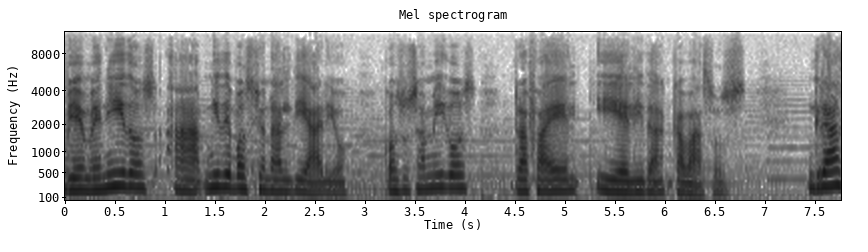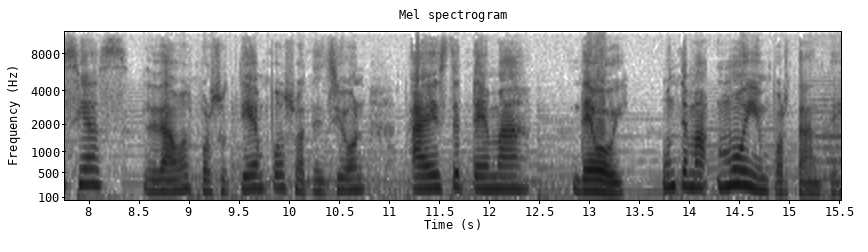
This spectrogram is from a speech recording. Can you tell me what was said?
Bienvenidos a mi devocional diario con sus amigos Rafael y Elida Cavazos. Gracias le damos por su tiempo, su atención a este tema de hoy, un tema muy importante.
